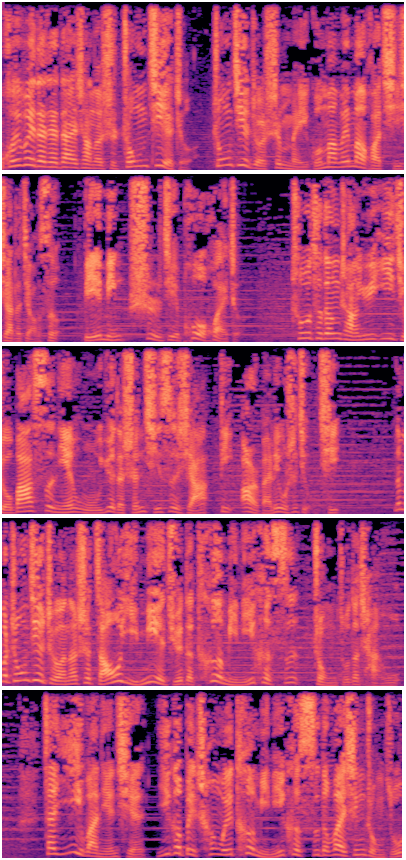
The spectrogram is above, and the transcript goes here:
回为大家带上的是中介者。中介者是美国漫威漫画旗下的角色，别名世界破坏者，初次登场于一九八四年五月的神奇四侠第二百六十九期。那么，中介者呢是早已灭绝的特米尼克斯种族的产物。在亿万年前，一个被称为特米尼克斯的外星种族，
